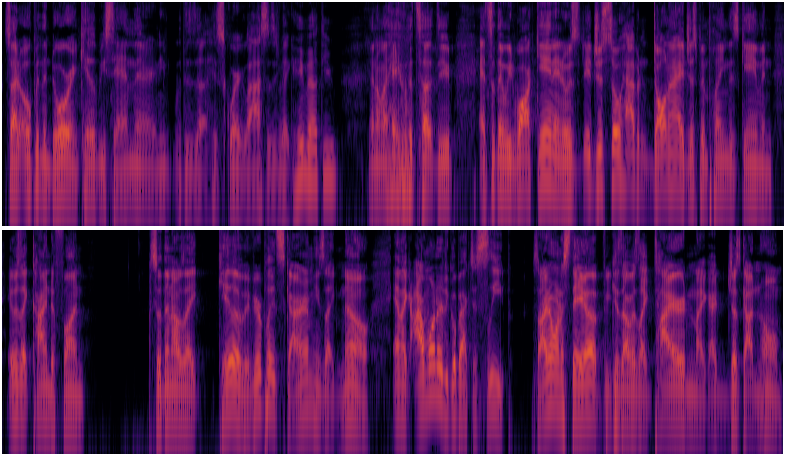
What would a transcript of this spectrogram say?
So I'd open the door, and Caleb would be standing there, and he with his uh, his square glasses, he'd be like, "Hey, Matthew," and I'm like, "Hey, what's up, dude?" And so then we'd walk in, and it was it just so happened Dalton and I had just been playing this game, and it was like kind of fun. So then I was like, Caleb, have you ever played Skyrim? He's like, no. And like, I wanted to go back to sleep. So I didn't want to stay up because I was like tired and like I'd just gotten home.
